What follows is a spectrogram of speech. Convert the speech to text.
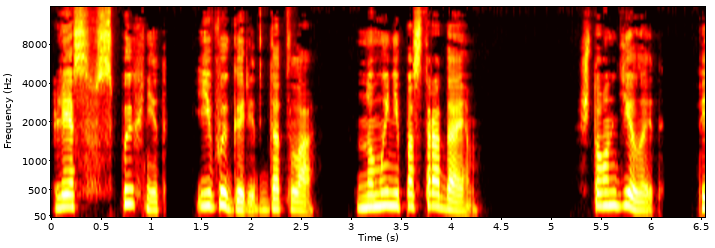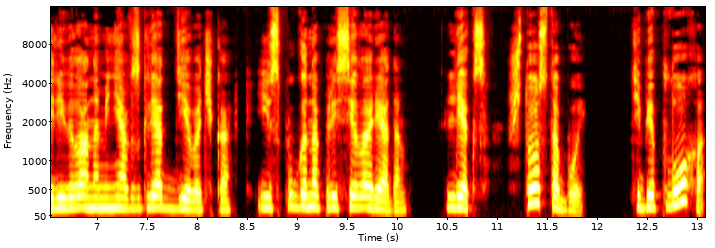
Лес вспыхнет и выгорит дотла, но мы не пострадаем. Что он делает? Перевела на меня взгляд девочка и испуганно присела рядом. «Лекс, что с тобой? Тебе плохо?»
